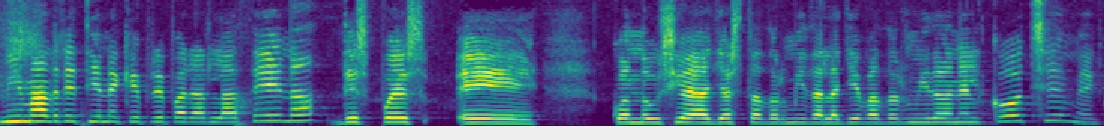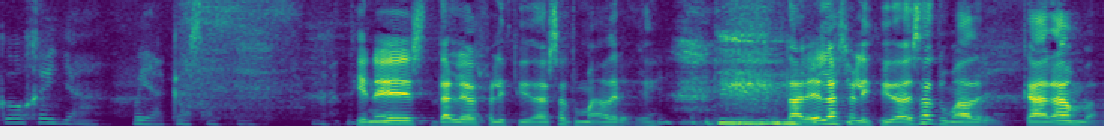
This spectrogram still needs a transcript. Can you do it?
mi madre tiene que preparar la cena. Después, eh, cuando Usía ya está dormida, la lleva dormida en el coche, me coge y ya. Voy a casa. sí. Tienes, dale las felicidades a tu madre, ¿eh? Dale las felicidades a tu madre, caramba.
